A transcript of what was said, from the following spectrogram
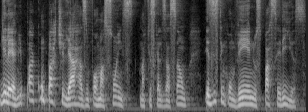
Guilherme, para compartilhar as informações na fiscalização, existem convênios, parcerias?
